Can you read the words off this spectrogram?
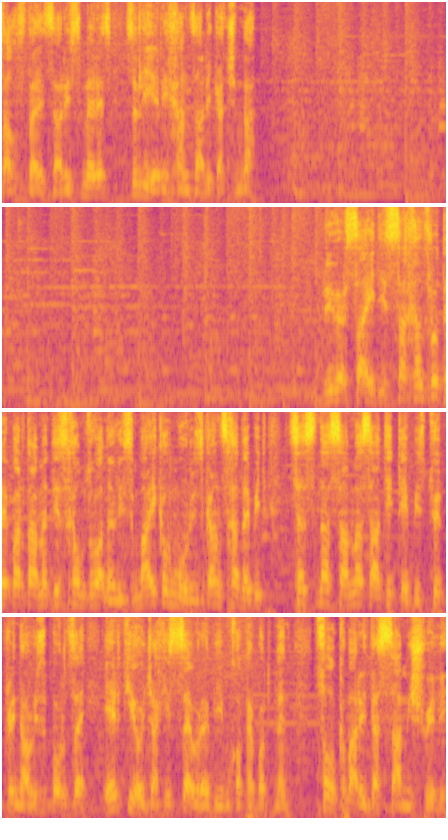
სახლს დაეცა, რის მერეც ძლიერი ხანძარი გაჩნდა. რივერსაიდის სახანძრო დეპარტამენტის ხელმძღვანელის მაიკლ მურის განცხადებით, ცესნა 310 ტიპის თვითფრინავის ბორცზე ერთი ოჯახის წევრები იმყოფებოდნენ, ცოლ-ქმარი და სამი შვილი.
